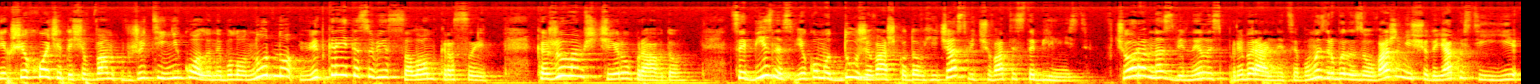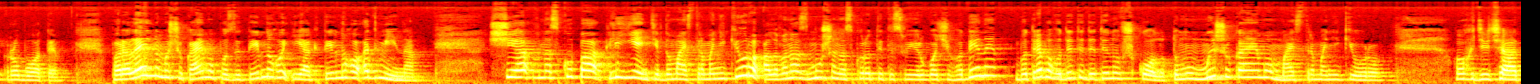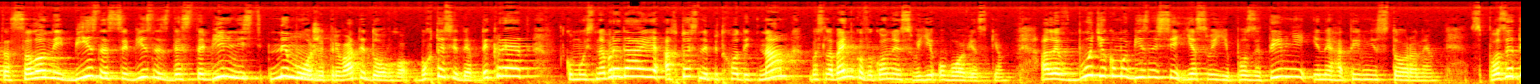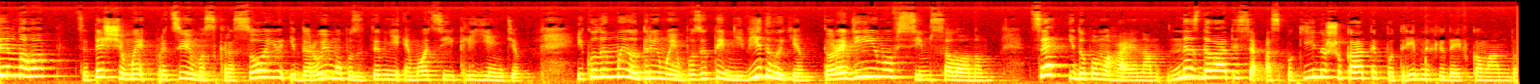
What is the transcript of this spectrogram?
Якщо хочете, щоб вам в житті ніколи не було нудно, відкрийте собі салон краси. Кажу вам щиру правду. Це бізнес, в якому дуже важко довгий час відчувати стабільність. Вчора в нас звільнилась прибиральниця, бо ми зробили зауваження щодо якості її роботи. Паралельно ми шукаємо позитивного і активного адміна. Ще в нас купа клієнтів до майстра манікюру, але вона змушена скоротити свої робочі години, бо треба водити дитину в школу. Тому ми шукаємо майстра манікюру. Ох, дівчата, салонний бізнес це бізнес, де стабільність не може тривати довго, бо хтось іде в декрет, комусь набридає, а хтось не підходить нам, бо слабенько виконує свої обов'язки. Але в будь-якому бізнесі є свої позитивні і негативні сторони. З позитивного це те, що ми працюємо з красою і даруємо позитивні емоції клієнтів. І коли ми отримуємо позитивні відгуки, то радіємо всім салоном. Це і допомагає нам не здаватися, а спокійно шукати потрібних людей в команду.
